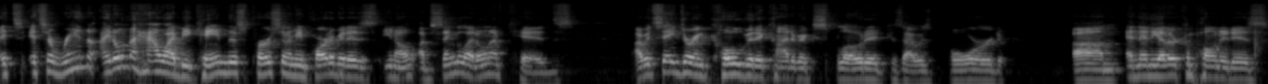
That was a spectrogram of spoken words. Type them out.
It's it's a random. I don't know how I became this person. I mean, part of it is you know I'm single. I don't have kids. I would say during COVID it kind of exploded because I was bored. Um, and then the other component is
